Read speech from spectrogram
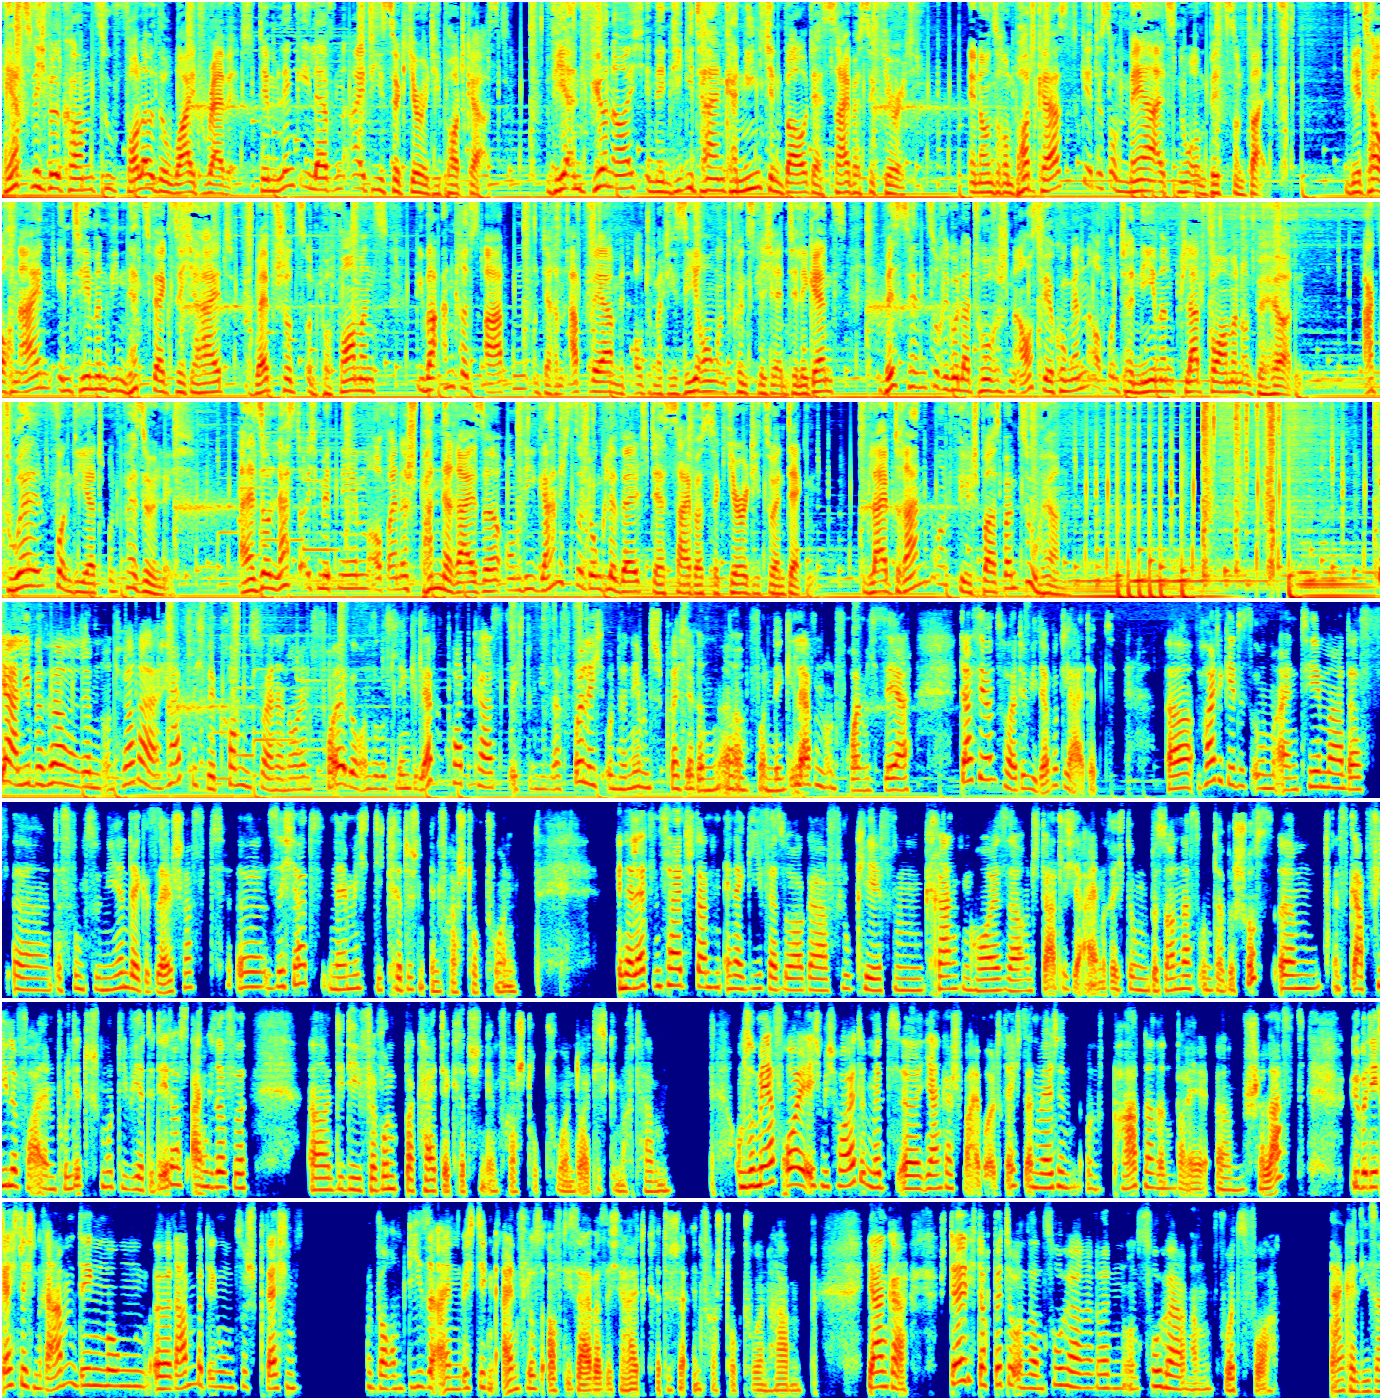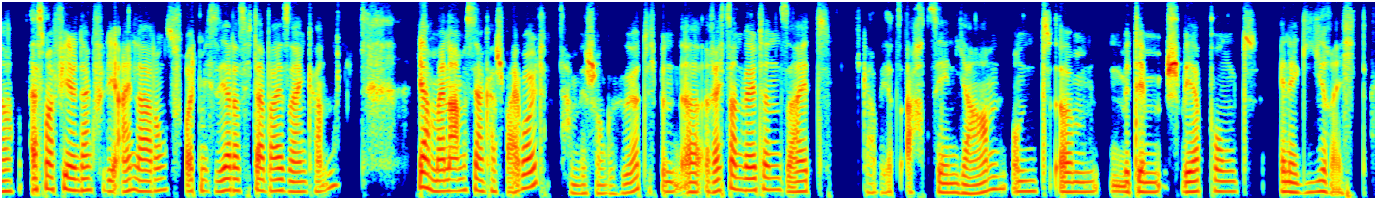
Herzlich willkommen zu Follow the White Rabbit, dem Link 11 IT Security Podcast. Wir entführen euch in den digitalen Kaninchenbau der Cybersecurity. In unserem Podcast geht es um mehr als nur um Bits und Bytes. Wir tauchen ein in Themen wie Netzwerksicherheit, Webschutz und Performance, über Angriffsarten und deren Abwehr mit Automatisierung und künstlicher Intelligenz bis hin zu regulatorischen Auswirkungen auf Unternehmen, Plattformen und Behörden. Aktuell, fundiert und persönlich. Also lasst euch mitnehmen auf eine spannende Reise, um die gar nicht so dunkle Welt der Cybersecurity zu entdecken. Bleibt dran und viel Spaß beim Zuhören. Ja, liebe Hörerinnen und Hörer, herzlich willkommen zu einer neuen Folge unseres Link 11 Podcasts. Ich bin Lisa Fröhlich, Unternehmenssprecherin äh, von Link 11 und freue mich sehr, dass ihr uns heute wieder begleitet. Äh, heute geht es um ein Thema, das äh, das Funktionieren der Gesellschaft sichert, nämlich die kritischen Infrastrukturen. In der letzten Zeit standen Energieversorger, Flughäfen, Krankenhäuser und staatliche Einrichtungen besonders unter Beschuss. Ähm, es gab viele, vor allem politisch motivierte DDoS-Angriffe, äh, die die Verwundbarkeit der kritischen Infrastrukturen deutlich gemacht haben. Umso mehr freue ich mich heute mit äh, Janka Schweibold, Rechtsanwältin und Partnerin bei ähm, Schalast, über die rechtlichen Rahmenbedingungen, äh, Rahmenbedingungen zu sprechen und warum diese einen wichtigen Einfluss auf die Cybersicherheit kritischer Infrastrukturen haben. Janka, stell dich doch bitte unseren Zuhörerinnen und Zuhörern kurz vor. Danke, Lisa. Erstmal vielen Dank für die Einladung. Es freut mich sehr, dass ich dabei sein kann. Ja, mein Name ist Janka Schweibold, haben wir schon gehört. Ich bin äh, Rechtsanwältin seit ich glaube, jetzt 18 Jahren und ähm, mit dem Schwerpunkt Energierecht.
